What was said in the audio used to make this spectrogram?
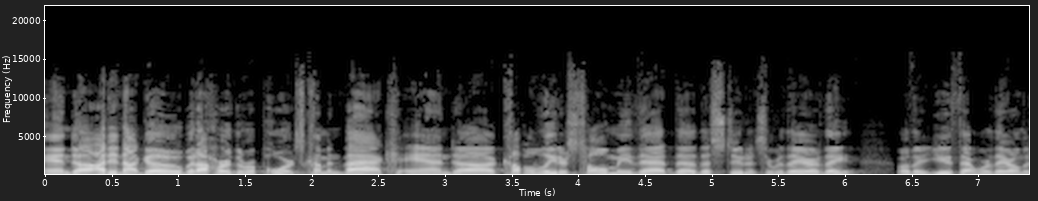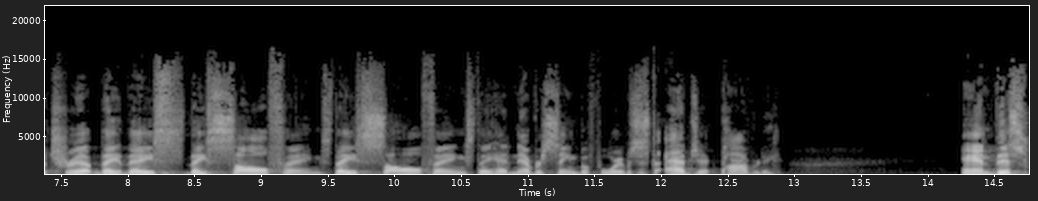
And uh, I did not go, but I heard the reports coming back, and uh, a couple of leaders told me that the, the students who were there, they, or the youth that were there on the trip, they, they, they saw things. They saw things they had never seen before. It was just abject poverty. And this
